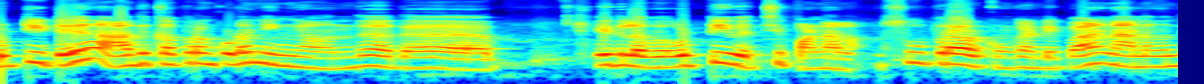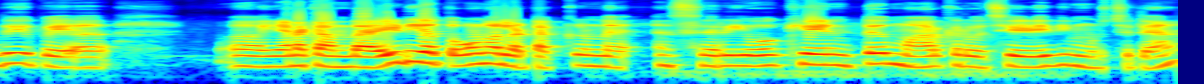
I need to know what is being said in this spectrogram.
ஒட்டிட்டு அதுக்கப்புறம் கூட நீங்கள் வந்து அதை இதில் ஒட்டி வச்சு பண்ணலாம். சூப்பராக இருக்கும் கண்டிப்பாக நான் வந்து இப்போ எனக்கு அந்த ஐடியா தோணலை டக்குன்னு. சரி ஓகேன்ட்டு மார்க்கர் வச்சு எழுதி முடிச்சிட்டேன்.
